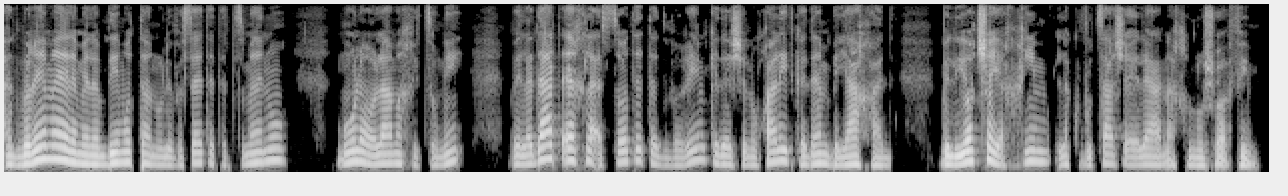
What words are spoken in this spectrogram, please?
הדברים האלה מלמדים אותנו לווסת את עצמנו מול העולם החיצוני ולדעת איך לעשות את הדברים כדי שנוכל להתקדם ביחד ולהיות שייכים לקבוצה שאליה אנחנו שואפים.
